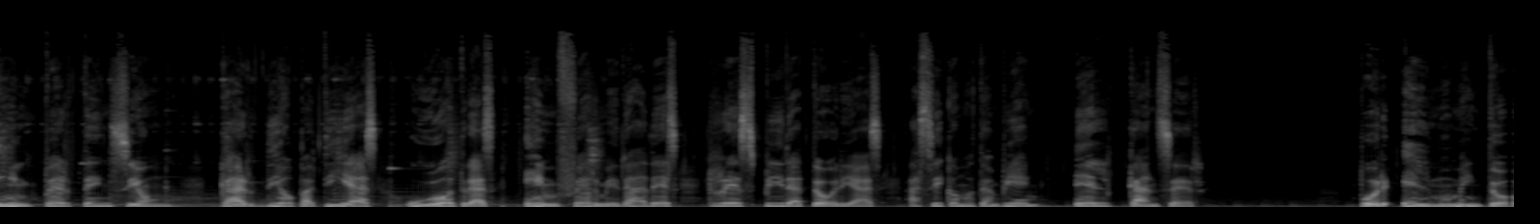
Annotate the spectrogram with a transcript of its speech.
hipertensión, cardiopatías u otras enfermedades respiratorias, así como también el cáncer. Por el momento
